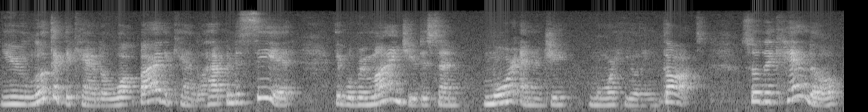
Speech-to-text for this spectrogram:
you look at the candle, walk by the candle, happen to see it, it will remind you to send more energy, more healing thoughts. So the candle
